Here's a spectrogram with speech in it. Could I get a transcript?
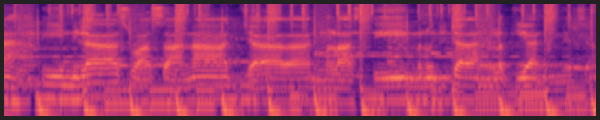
Nah inilah suasana jalan Melasti menuju jalan Legian pemirsa.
